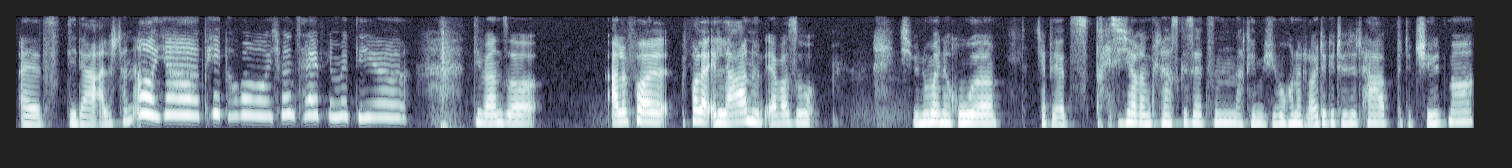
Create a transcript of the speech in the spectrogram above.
als die da alle standen, oh ja, Pedro, ich will ein Selfie mit dir. Die waren so alle voll, voller Elan und er war so, ich will nur meine Ruhe. Ich habe jetzt 30 Jahre im Knast gesessen, nachdem ich über 100 Leute getötet habe. Bitte chillt mal.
